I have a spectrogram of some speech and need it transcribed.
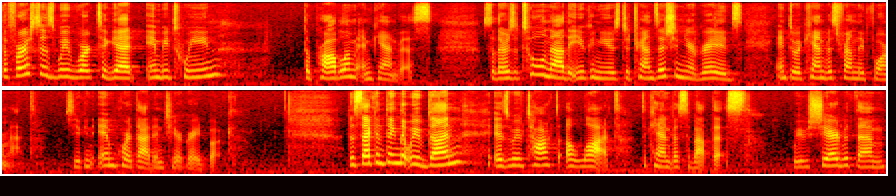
The first is we've worked to get in between the problem and Canvas. So there's a tool now that you can use to transition your grades into a Canvas-friendly format. So you can import that into your gradebook. The second thing that we've done is we've talked a lot to Canvas about this. We've shared with them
